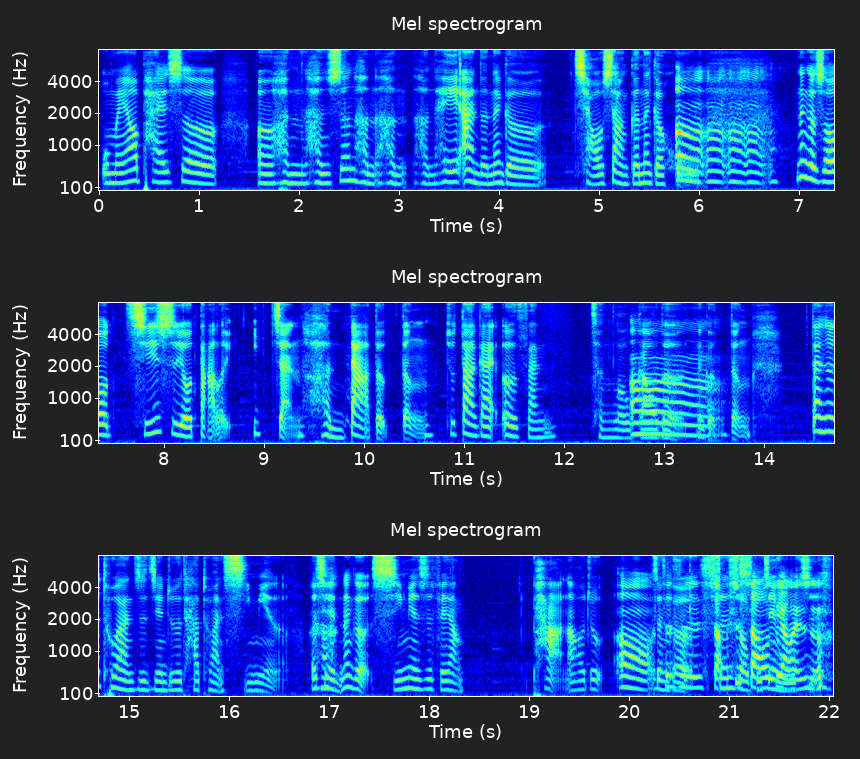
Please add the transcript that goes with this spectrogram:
我们要拍摄呃很很深很很很黑暗的那个桥上跟那个湖，嗯嗯嗯嗯，那个时候其实有打了一盏很大的灯，就大概二三层楼高的那个嗯灯，但是突然之间就是它突然熄灭了，而且那个熄灭是非常怕，然后就哦，就整个是烧伸手不见五指掉还是什么？嗯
